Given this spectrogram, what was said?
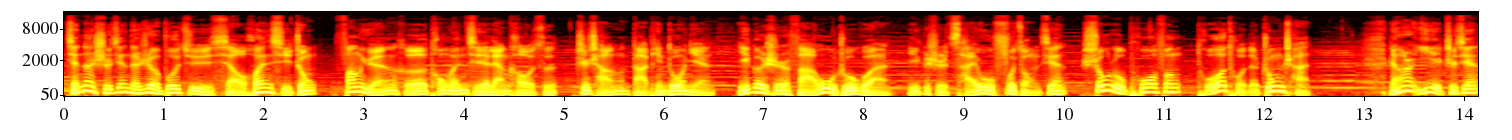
前段时间的热播剧《小欢喜》中。方圆和童文杰两口子职场打拼多年，一个是法务主管，一个是财务副总监，收入颇丰，妥妥的中产。然而一夜之间，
